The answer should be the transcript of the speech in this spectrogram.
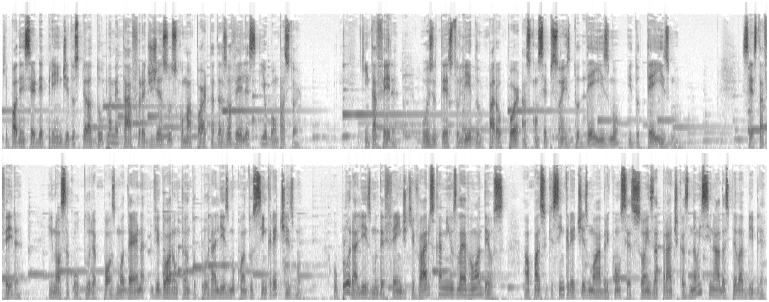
que podem ser depreendidos pela dupla metáfora de Jesus como a porta das ovelhas e o bom pastor. Quinta-feira, use o texto lido para opor as concepções do deísmo e do teísmo. Sexta-feira, em nossa cultura pós-moderna vigoram tanto o pluralismo quanto o sincretismo. O pluralismo defende que vários caminhos levam a Deus, ao passo que o sincretismo abre concessões a práticas não ensinadas pela Bíblia,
